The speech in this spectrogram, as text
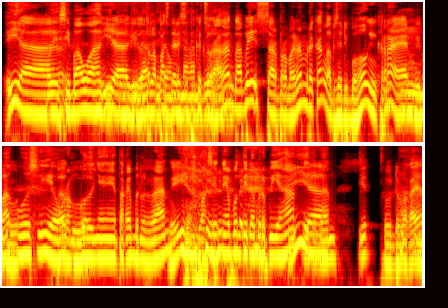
iya. posisi bawah gitu. Iya gitu tidak- terlepas tidak dari menangkan kecurangan gelar. tapi secara permainan mereka nggak bisa dibohongi keren Hmm, gitu. Bagus iya orang Bagus. golnya nyetaknya beneran. Iya. Wasitnya pun tidak berpihak gitu Iya. kan. Gitu. Dan makanya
